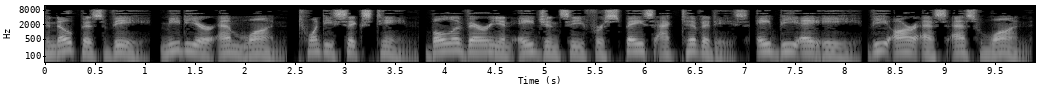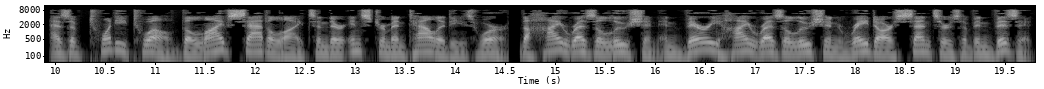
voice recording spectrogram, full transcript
Canopus V, Meteor M1 2016 Bolivarian Agency for Space Activities ABAE VRSS-1 As of 2012 the live satellites and their instrumentalities were, the high-resolution and very high-resolution radar sensors of Envisat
